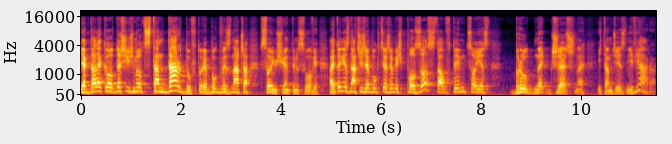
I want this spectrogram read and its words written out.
Jak daleko odeszliśmy od standardów, które Bóg wyznacza w swoim świętym słowie. Ale to nie znaczy, że Bóg chce, żebyś pozostał w tym, co jest brudne, grzeszne i tam, gdzie jest niewiara.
